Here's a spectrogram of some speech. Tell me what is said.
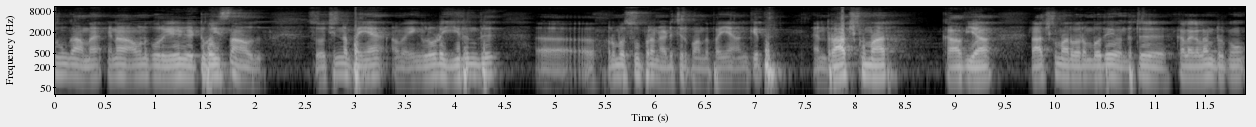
தூங்காமல் ஏன்னா அவனுக்கு ஒரு ஏழு எட்டு வயசு தான் ஆகுது. ஸோ சின்ன பையன் அவன் எங்களோட இருந்து ரொம்ப சூப்பராக நடிச்சிருப்பான் அந்த பையன் அங்கித் அண்ட் ராஜ்குமார் காவ்யா ராஜ்குமார் வரும்போதே வந்துட்டு கலகலன்னு இருக்கும்.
